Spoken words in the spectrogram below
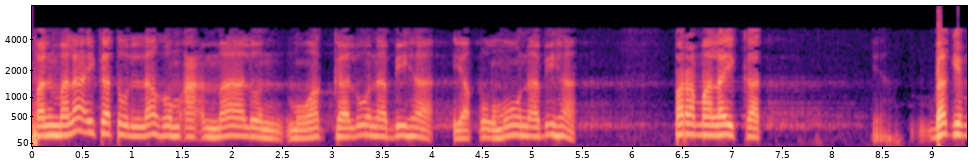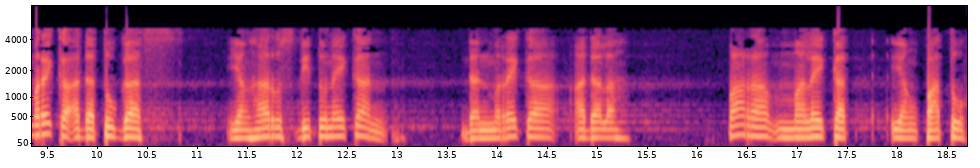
Fal malaikatu lahum a'malun muwakkaluna biha yaqumuna biha. Para malaikat bagi mereka ada tugas yang harus ditunaikan dan mereka adalah para malaikat yang patuh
